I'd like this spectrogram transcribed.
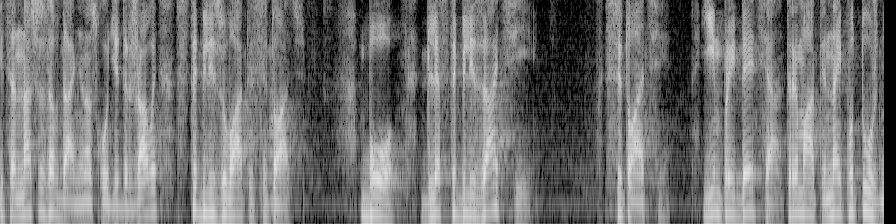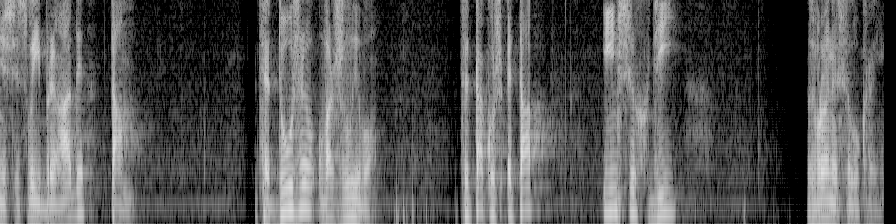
І це наше завдання на сході держави стабілізувати ситуацію. Бо для стабілізації ситуації їм прийдеться тримати найпотужніші свої бригади там. Це дуже важливо. Це також етап інших дій Збройних сил України.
